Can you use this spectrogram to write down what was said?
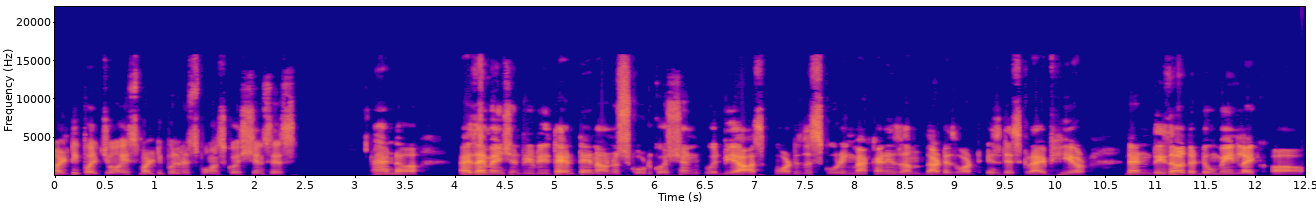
multiple choice multiple response questions and uh, as I mentioned previously 10, 10 on a scored question would be asked what is the scoring mechanism? That is what is described here then these are the domain like uh,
